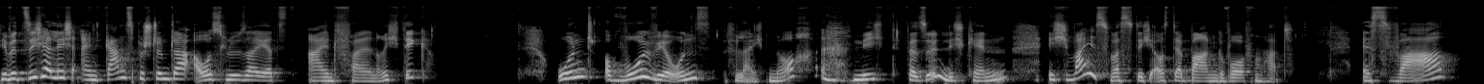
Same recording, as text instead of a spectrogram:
Dir wird sicherlich ein ganz bestimmter Auslöser jetzt einfallen, richtig? Und obwohl wir uns vielleicht noch nicht persönlich kennen, ich weiß, was dich aus der Bahn geworfen hat. Es war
